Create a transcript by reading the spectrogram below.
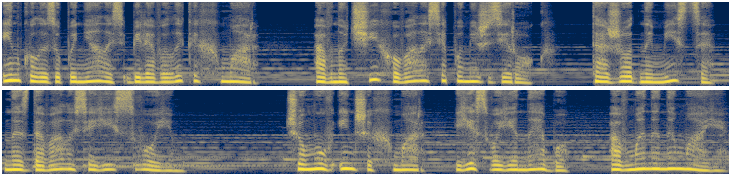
інколи зупинялась біля великих хмар, а вночі ховалася поміж зірок, та жодне місце не здавалося їй своїм. Чому в інших хмар є своє небо, а в мене немає?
